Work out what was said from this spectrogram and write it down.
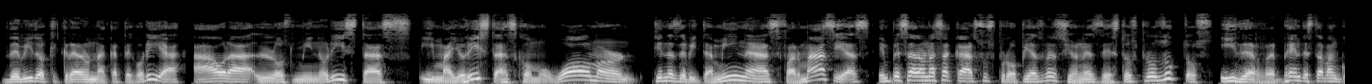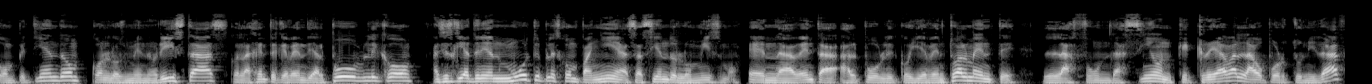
debido a que crearon una categoría, ahora los minoristas y mayoristas como Walmart, tiendas de vitaminas, farmacias, empezaron a sacar sus propias versiones de estos productos. Y de repente estaban compitiendo con los minoristas, con la gente que vende al público, Así es que ya tenían múltiples compañías haciendo lo mismo en la venta al público y eventualmente la fundación que creaba la oportunidad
